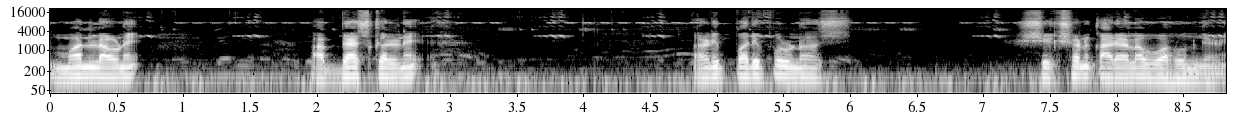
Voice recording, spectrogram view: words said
मन लावणे अभ्यास करणे आणि परिपूर्ण शिक्षण कार्याला वाहून घेणे.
